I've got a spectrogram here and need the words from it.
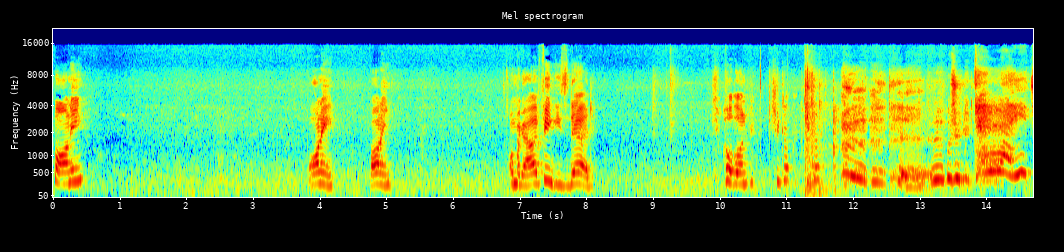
Bonnie? Bonnie. Bonnie. Oh my god, I think he's dead. Hold on. Chica, Chica. The light!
